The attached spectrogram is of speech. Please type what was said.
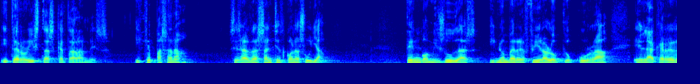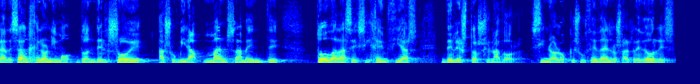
y terroristas catalanes. ¿Y qué pasará? ¿Se saldrá Sánchez con la suya? Tengo mis dudas y no me refiero a lo que ocurra en la carrera de San Jerónimo, donde el PSOE asumirá mansamente todas las exigencias del extorsionador, sino a lo que suceda en los alrededores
